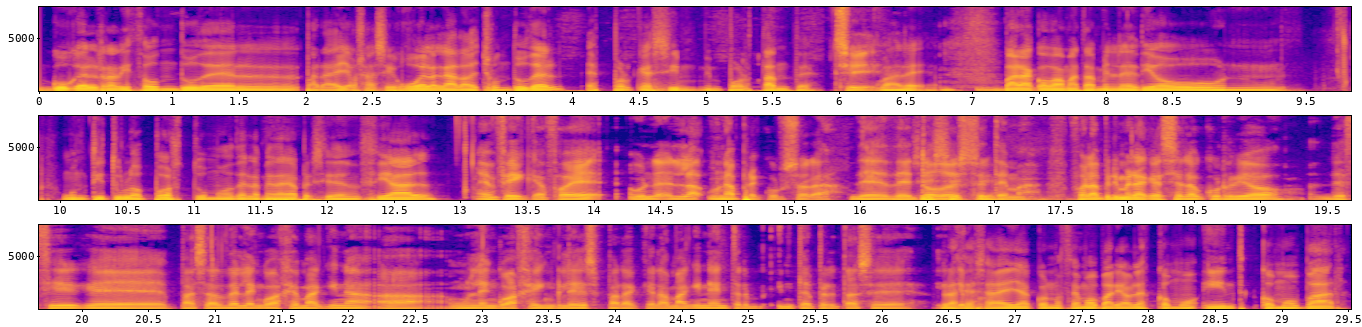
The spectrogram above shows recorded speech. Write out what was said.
Google realizó un doodle para ella. O sea, si Google le ha dado hecho un doodle, es porque es im- importante. Sí. ¿Vale? Barack Obama también le dio un, un título póstumo de la medalla presidencial. En fin, que fue una, la- una precursora de, de Sí, todo sí, este sí. tema. Fue la primera que se le ocurrió decir que pasar del lenguaje máquina a un lenguaje inglés para que la máquina inter- interpretase. Gracias a ella conocemos variables como int, como var,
